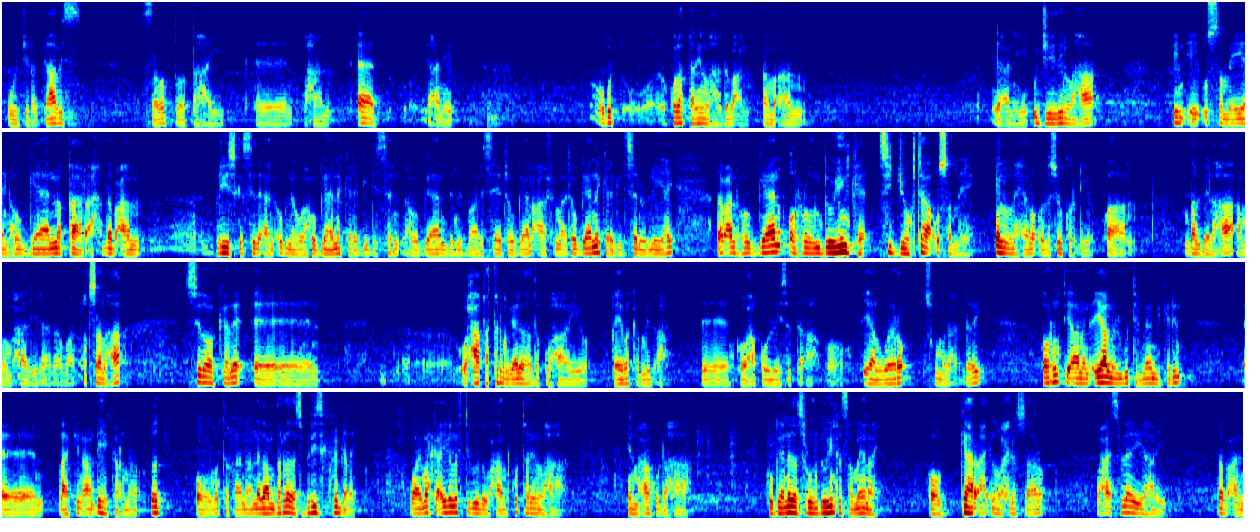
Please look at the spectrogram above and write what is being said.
uu jiro gaabis sababtoo tahay waxaan aada yacni ugu kula talin lahaa dabcan ama aan yacni u jeedin lahaa in ay u sameeyaan hogaano qaar ah. Dabcan boliiska sida aan ognaha waa hogaano kala gedisan hogaan dami baariseed hogaan caafimaad hogaano kala gedisan uu leeyahay. Dabcan hogaan oo roondooyinka si joogtaa u sameeyo in la helo oo la soo kordhiyo. Waan dalbi lahaa ama maxaa la yidhaahdaa waan codso lahaa. Sidoo kale waxaa khatar magaalada hadda ku haayo qeybo ka mid ah kooxo qowleysata ah oo ciyaal weero isku magac daray oo runtii aanan ciyaalna lagu tilmaami karin laakiin aan dhihi karno dad oo mataqaanaa nidaam daradaas bariiska ka galay. Waayo marka ayaga laftigooda waxaan ku talin lahaa in maxaan ku dhahaa hogaanadaas roondooyinka sameynaya oo gaar ah in loo xil saaro. Waxaan is leeyahay dabcan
